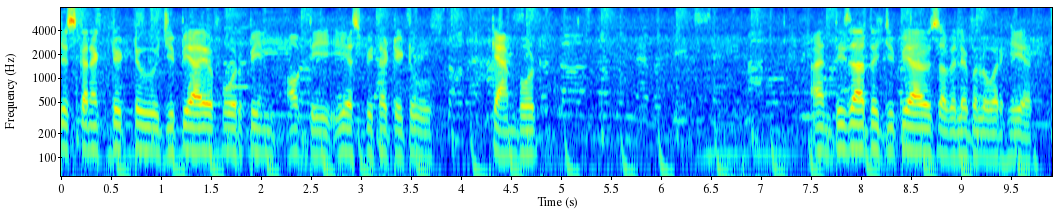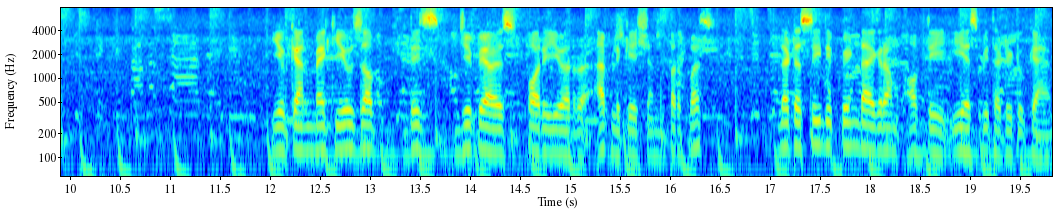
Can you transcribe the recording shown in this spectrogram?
is connected to GPIO 4 pin of the ESP32 cam board. And these are the GPIOs available over here. You can make use of these GPIOs for your application purpose. Let us see the pin diagram of the ESP32 cam.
